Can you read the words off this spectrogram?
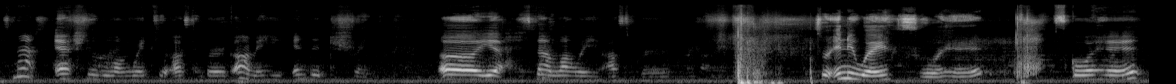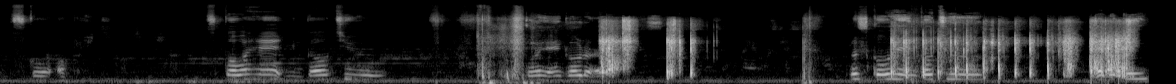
It's not actually a long way to Austinburg. Oh man, he ended the stream. Uh, yeah, it's not a long way to Austinburg. So anyway, let's go ahead. Let's go ahead. Let's go. Okay. Let's go ahead and go to. Go ahead and go to. Let's go ahead and go to editing.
